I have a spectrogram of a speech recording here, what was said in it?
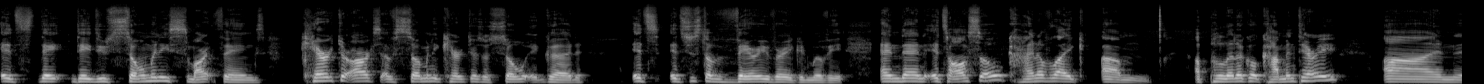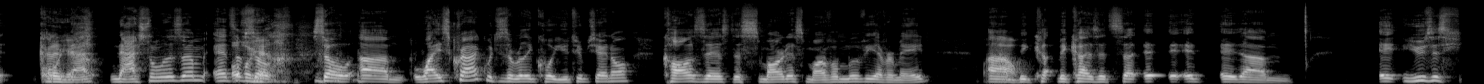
It's they they do so many smart things. Character arcs of so many characters are so good. It's it's just a very very good movie, and then it's also kind of like um a political commentary on kind Oh, of yeah. na- nationalism and stuff. so so um Wisecrack, which is a really cool YouTube channel, calls this the smartest Marvel movie ever made. Wow. Um because because it's uh, it, it it um it uses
